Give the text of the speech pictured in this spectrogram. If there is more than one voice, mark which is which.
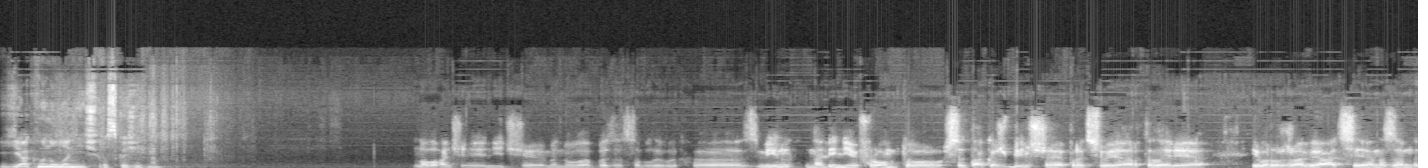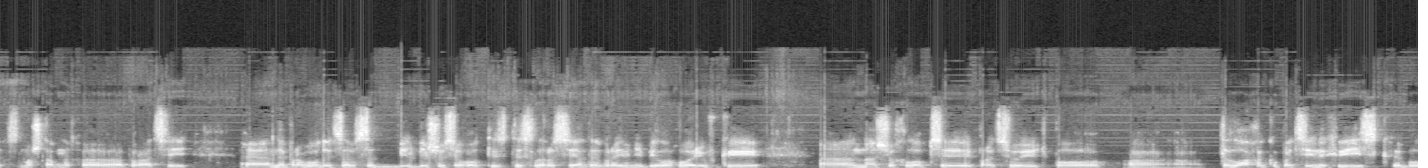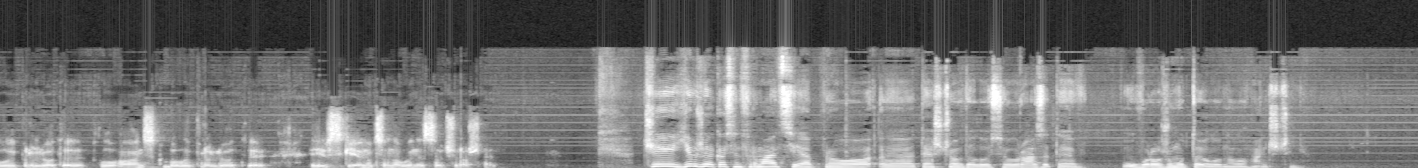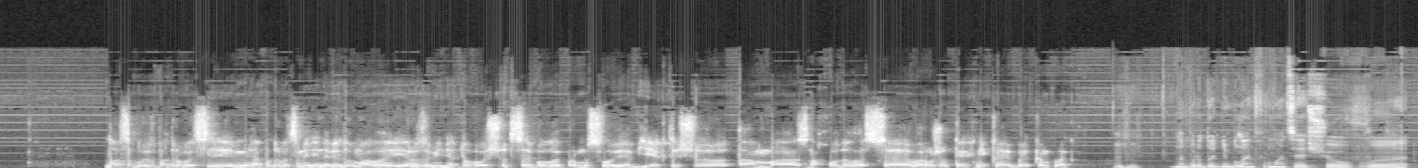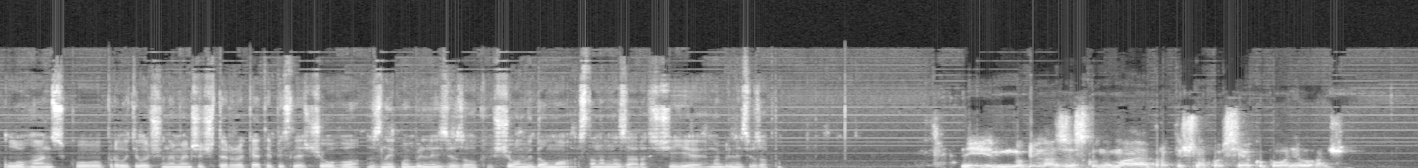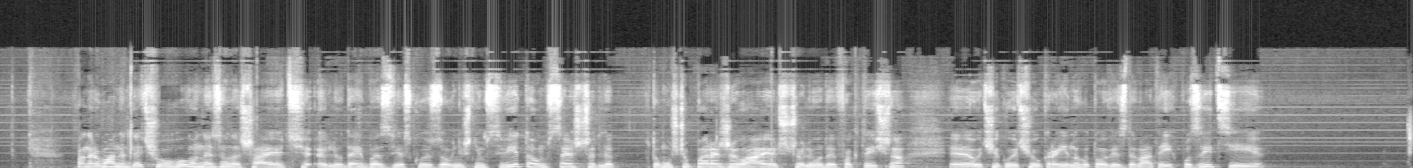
Speaker 1: Як минула ніч? Розкажіть нам.
Speaker 2: На Луганщині ніч минула без особливих е, змін. На лінії фронту все також більше працює артилерія і ворожа авіація. Наземних масштабних е, операцій е, не проводиться. Все біль- більше всього тис- тисли росіяни в районі Білогорівки. Е, Наші хлопці працюють по е, тилах окупаційних військ. Були прильоти Луганськ, були прильоти гірське. Ну це новини з вчорашнього.
Speaker 3: Чи є вже якась інформація про е, те, що вдалося уразити у ворожому тилу на Луганщині?
Speaker 2: Ну, особливих подробиць, подробиці мені невідомо, але є розуміння того, що це були промислові об'єкти, що там знаходилася ворожа техніка і боєкомплект.
Speaker 1: Напередодні була інформація, що в Луганську прилетіло щонайменше 4 ракети, після чого зник мобільний зв'язок. Що вам відомо станом на зараз? Чи є мобільний зв'язок там?
Speaker 2: Ні, мобільного зв'язку немає практично по всій окупованій Луганщині.
Speaker 3: Пане Романе, для чого вони залишають людей без зв'язку з зовнішнім світом? Все ще для тому, що переживають, що люди фактично, е, очікуючи Україну, готові здавати їх позиції.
